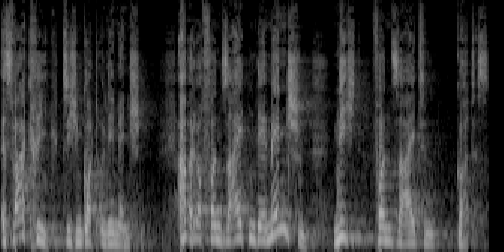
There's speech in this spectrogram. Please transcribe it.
Es war Krieg zwischen Gott und den Menschen, aber doch von Seiten der Menschen, nicht von Seiten Gottes.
